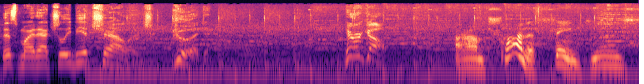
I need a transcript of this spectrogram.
This might actually be a challenge. Good. Here we go. I'm trying to think. He's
